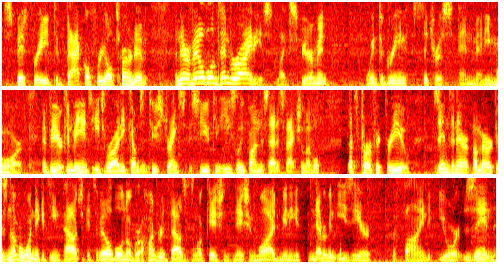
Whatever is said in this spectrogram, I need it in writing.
spit free, tobacco free alternative, and they're available in 10 varieties like spearmint, wintergreen, citrus, and many more. And for your convenience, each variety comes in two strengths so you can easily find the satisfaction level that's perfect for you. Zyn's America's number one nicotine pouch. It's available in over 100,000 locations nationwide, meaning it's never been easier to find your Zyn.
